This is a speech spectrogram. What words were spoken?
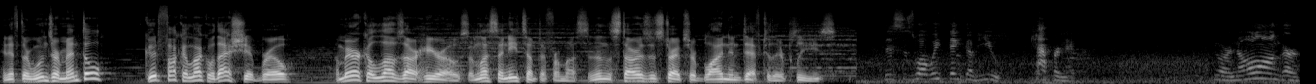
And if their wounds are mental, good fucking luck with that shit, bro. America loves our heroes, unless they need something from us, and then the stars and stripes are blind and deaf to their pleas. This is what we think of you, Kaepernick. You are no longer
